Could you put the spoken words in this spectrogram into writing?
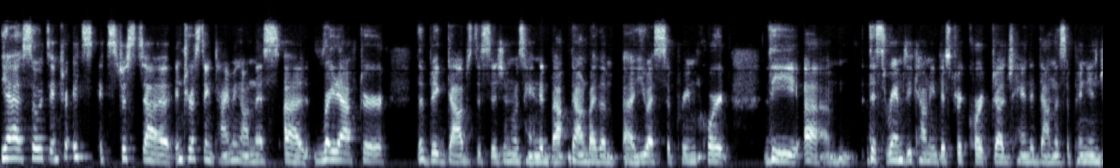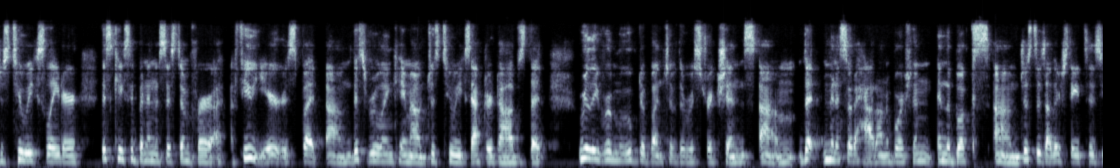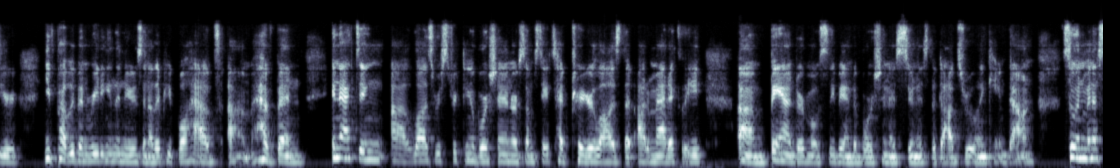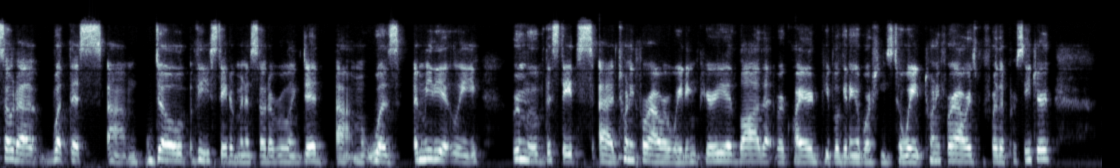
Yeah, so it's inter- it's it's just uh, interesting timing on this. Uh, right after the big Dobbs decision was handed down by the uh, U.S. Supreme Court, the um, this Ramsey County District Court judge handed down this opinion just two weeks later. This case had been in the system for a, a few years, but um, this ruling came out just two weeks after Dobbs that really removed a bunch of the restrictions um, that Minnesota had on abortion in the books. Um, just as other states, as you're you've probably been reading in the news, and other people have um, have been enacting uh, laws restricting abortion, or some states had trigger laws that automatically um, banned or mostly banned abortion as soon as the Dobbs ruling came down. So in Minnesota, what this um, Doe v. State of Minnesota ruling did um, was immediately remove the state's 24 uh, hour waiting period law that required people getting abortions to wait 24 hours before the procedure.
